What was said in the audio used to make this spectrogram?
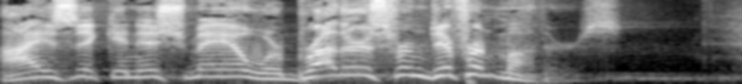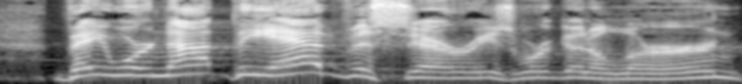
Isaac and Ishmael were brothers from different mothers. They were not the adversaries, we're going to learn,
